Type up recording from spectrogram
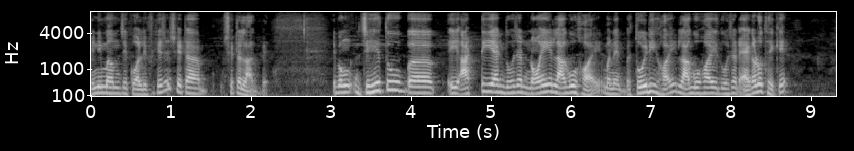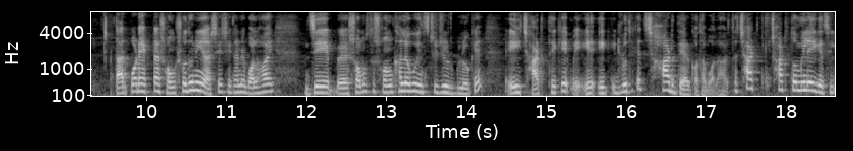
মিনিমাম যে কোয়ালিফিকেশন সেটা সেটা লাগবে। এবং যেহেতু এই আটটি এক দু হাজার নয়ে লাগু হয় মানে তৈরি হয়, লাগু হয় দু হাজার এগারো থেকে তারপরে একটা সংশোধনী আসে, সেখানে বলা হয় যে সমস্ত সংখ্যালঘু ইনস্টিটিউটগুলোকে এই ছাড় থেকে এগুলো থেকে ছাড় দেওয়ার কথা বলা হয়। তো ছাড় ছাড় তো মিলেই গেছিল।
